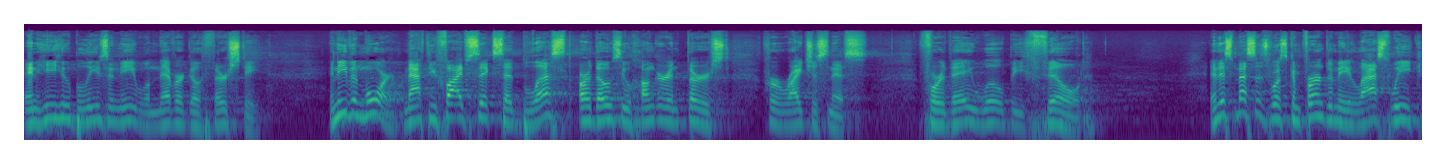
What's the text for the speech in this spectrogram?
and he who believes in me will never go thirsty. And even more, Matthew 5 6 said, Blessed are those who hunger and thirst for righteousness, for they will be filled. And this message was confirmed to me last week.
